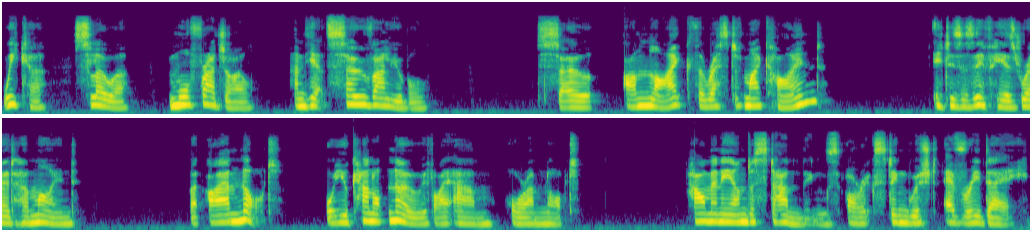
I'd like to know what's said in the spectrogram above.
weaker, slower, more fragile, and yet so valuable. So unlike the rest of my kind? It is as if he has read her mind. But I am not, or you cannot know if I am or am not. How many understandings are extinguished every day?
